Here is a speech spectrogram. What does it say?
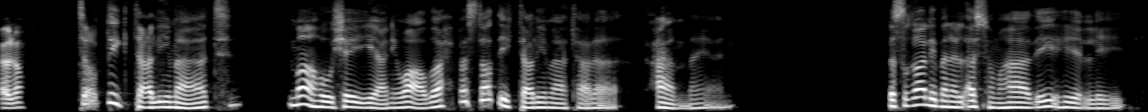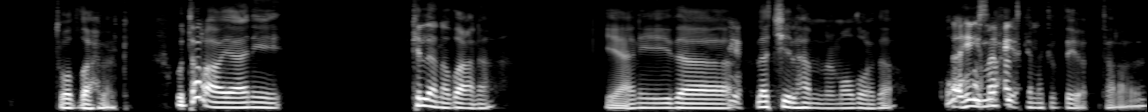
حلو. تعطيك تعليمات. ما هو شيء يعني واضح بس تعطيك تعليمات على عامة يعني. بس غالبا الأسهم هذه هي اللي توضح لك. وترى يعني كلنا ضعنا. يعني إيه. لا تشيل هم الموضوع ذا. لا، هي ما في- انك تضيع ترى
